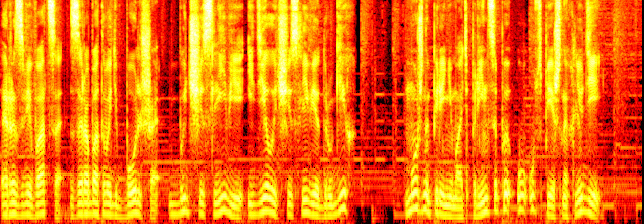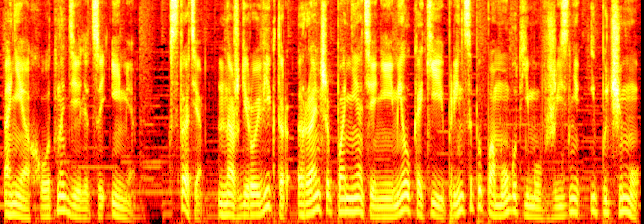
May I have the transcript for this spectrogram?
развиваться, зарабатывать больше, быть счастливее и делать счастливее других, можно перенимать принципы у успешных людей. Они охотно делятся ими. Кстати, наш герой Виктор раньше понятия не имел, какие принципы помогут ему в жизни и почему.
